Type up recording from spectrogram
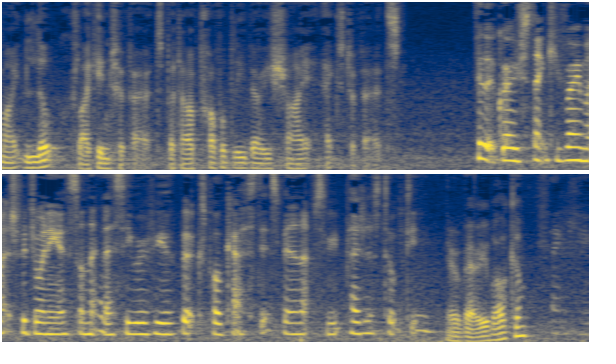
might look like introverts, but are probably very shy extroverts. Philip Gross, thank you very much for joining us on the LSE Review of Books podcast. It's been an absolute pleasure to talk to you. You're very welcome. Thank you.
